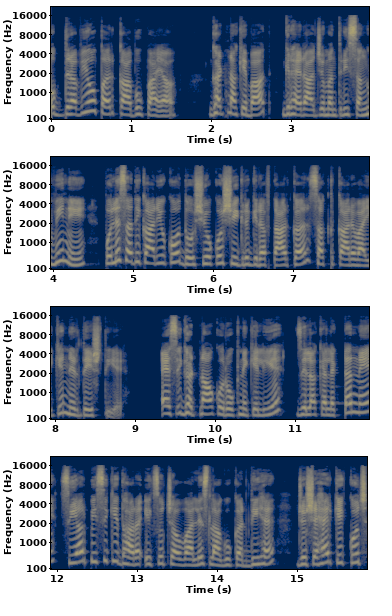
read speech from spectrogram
उपद्रवियों पर काबू पाया। घटना के बाद गृह राज्य मंत्री संघवी ने पुलिस अधिकारियों को दोषियों को शीघ्र गिरफ़्तार कर सख्त कार्रवाई के निर्देश दिए। ऐसी घटनाओं को रोकने के लिए जिला कलेक्टर ने सीआरपीसी की धारा 144 लागू कर दी है, जो शहर के कुछ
